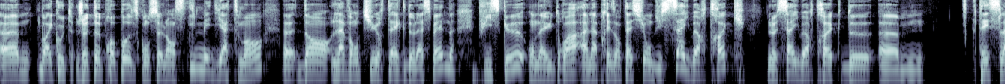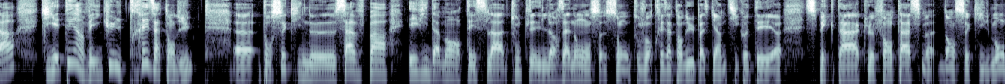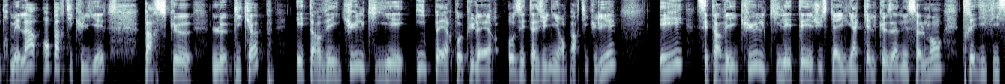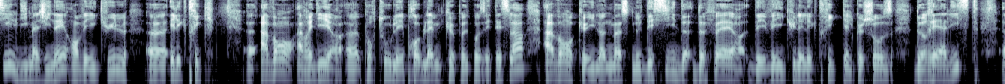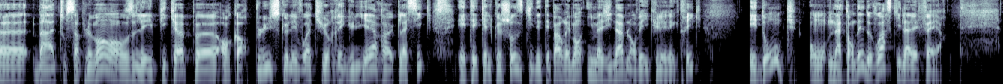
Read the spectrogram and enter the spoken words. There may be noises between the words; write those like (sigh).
Euh, bon, écoute, je te propose qu'on se lance immédiatement euh, dans l'aventure tech de la semaine, puisque on a eu droit à la présentation du Cybertruck, le Cybertruck de euh, Tesla, qui était un véhicule très attendu. Euh, pour ceux qui ne savent pas, évidemment, Tesla, toutes leurs annonces sont toujours très attendues parce qu'il y a un petit côté euh, spectacle, fantasme dans ce qu'ils montrent, mais là en particulier parce que le pick-up est un véhicule qui est hyper populaire aux États-Unis en particulier et c'est un véhicule qu'il était, jusqu'à il y a quelques années seulement, très difficile d'imaginer en véhicule euh, électrique. Euh, avant, à vrai dire, euh, pour tous les problèmes que peut poser Tesla, avant que Elon Musk ne décide de faire des véhicules électriques quelque chose de réaliste, bah tout simplement, les pick-up, encore plus que les voitures régulières classiques, étaient quelque chose qui n'était pas vraiment imaginable en véhicule électrique. Et donc, on attendait de voir ce qu'il allait faire.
